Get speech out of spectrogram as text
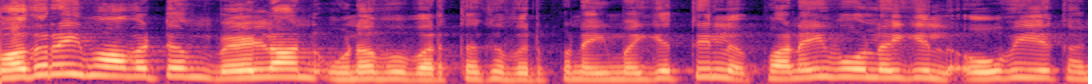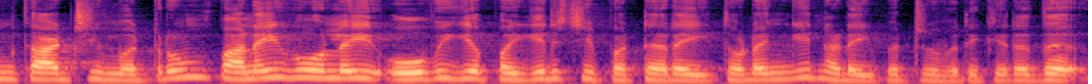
மதுரை மாவட்டம் வேளாண் உணவு வர்த்தக விற்பனை மையத்தில் பனை ஓலையில் ஓவிய கண்காட்சி மற்றும் பனை ஓலை ஓவிய பயிற்சி பட்டறை தொடங்கி நடைபெற்று வருகிறது.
